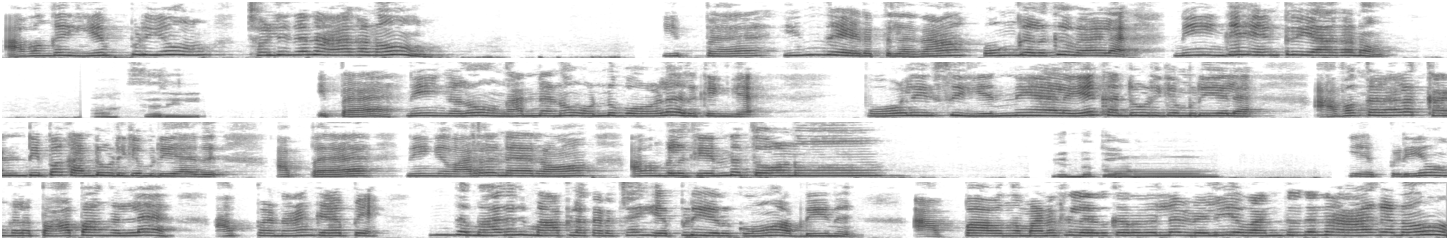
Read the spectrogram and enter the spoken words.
அவங்க எப்படியும் சொல்லிதானே ஆகணும். இப்ப இந்த இடத்துல தான் உங்களுக்கு வேலை. நீங்க என்ட்ரி ஆகணும். சரி. இப்ப நீங்களும் உங்க அண்ணனும் ஒண்ணு போல இருக்கீங்க. போலீஸ் என்னையாலேயே கண்டுபிடிக்க முடியல. அவங்களால கண்டிப்பா கண்டுபிடிக்க முடியாது. அப்ப நீங்க வர்ற நேரம் அவங்களுக்கு என்ன தோணும்? என்ன தோணும்? எப்படியும் உங்களை பாப்பாங்கல்ல அப்ப நான் கேட்பேன் இந்த மாதிரி மாப்பிள்ளை கிடைச்சா எப்படி இருக்கும் அப்படின்னு. அப்ப அவங்க மனசுல இருக்கிறதெல்லாம் வெளியே வந்துதானே ஆகணும்.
